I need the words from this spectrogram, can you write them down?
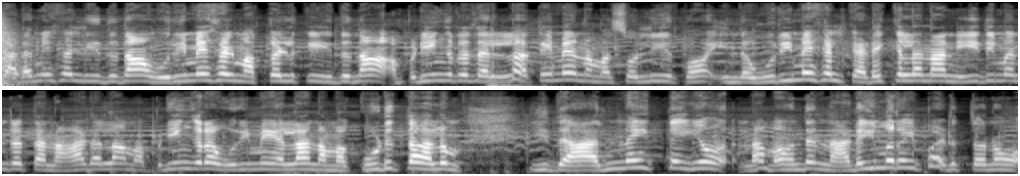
கடமைகள் இதுதான் உரிமைகள் மக்களுக்கு இதுதான் அப்படிங்கறது எல்லாத்தையுமே நம்ம சொல்லியிருக்கோம். இந்த உரிமைகள் கிடைக்கலனா நீதிமன்றத்தை நாடலாம் அப்படிங்கிற உரிமையெல்லாம் நம்ம கொடுத்தாலும் இது அனைத்தையும் நம்ம வந்து நடைமுறைப்படுத்தணும்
